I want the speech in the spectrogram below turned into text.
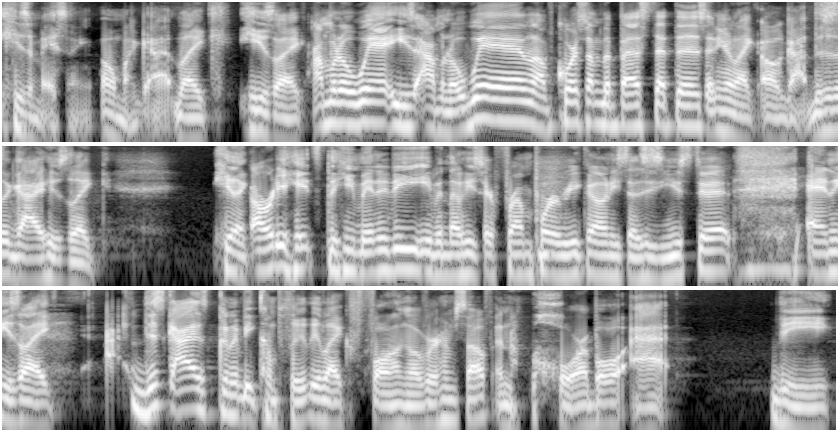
he's amazing. Oh my god. Like he's like I'm going to win. He's I'm going to win. Of course I'm the best at this and you're like, "Oh god, this is a guy who's like he like already hates the humidity even though he's from Puerto mm. Rico and he says he's used to it. And he's like this guy is going to be completely like falling over himself and horrible at the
